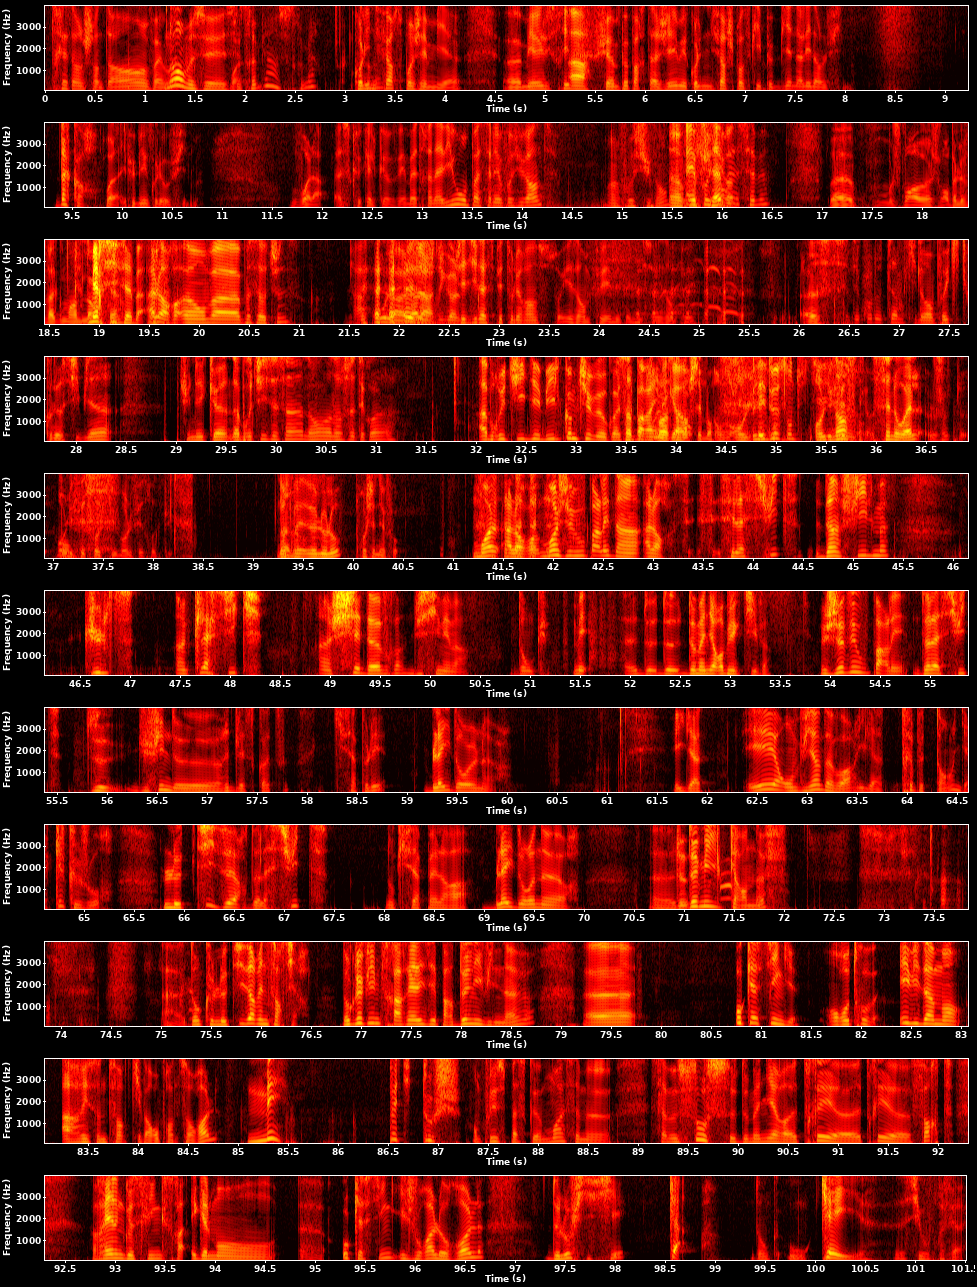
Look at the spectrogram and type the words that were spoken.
très enchantant. Enfin, voilà. Non, mais c'est très bien, c'est très bien. Colin. Firth, moi j'aime bien. Euh, Meryl Streep, Ah. je suis un peu partagé, mais Colin Firth, je pense qu'il peut bien aller dans le film. D'accord. Voilà, il peut bien coller au film. Voilà. Est-ce que quelqu'un veut mettre un avis ou on passe à l'info suivante? Info suivante. Info Info suivante. Seb, Seb? Bah, je, me, ra- je me rappelle vaguement de l'ancien. Merci Seb. Alors, euh, on va passer à autre chose. ah, oh là là Je là. rigole. J'ai dit l'aspect tolérance. Soyez en paix, mes amis, soyez en paix. Euh, c'était quoi le terme qu'il a employé qui te collait aussi bien? Tu n'es qu'un abruti, c'est ça? Non, non, c'était quoi? Abruti, débile, comme tu veux, quoi. Ça C'est pareil. bon, les ça gars. marche, c'est bon. On, on lui Les deux trop- sont on lui utilisés. Fait- c'est Noël. Je te... on bon. lui fait trop de pub, on lui fait trop de pub. Donc, Alors. euh, Lolo, prochaine info. Moi, alors, moi, je vais vous parler d'un. Alors, c'est la suite d'un film culte, un classique, un chef-d'œuvre du cinéma. Donc, mais euh, de, de- de manière objective. Je vais vous parler de la suite de- du film de Ridley Scott qui s'appelait Blade Runner. Et, il y a, et on vient d'avoir, il y a très peu de temps, il y a quelques jours, le teaser de la suite, donc qui s'appellera Blade Runner euh, Deux. 2049. Euh, donc le teaser vient de sortir. Donc le film sera réalisé par Denis Villeneuve. Euh, au casting, on retrouve évidemment Harrison Ford qui va reprendre son rôle, mais petite touche en plus parce que moi ça me ça me sauce de manière euh, très euh, très euh, forte. Ryan Gosling sera également euh, au casting. Il jouera le rôle de l'officier K, donc ou K euh, si vous préférez.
